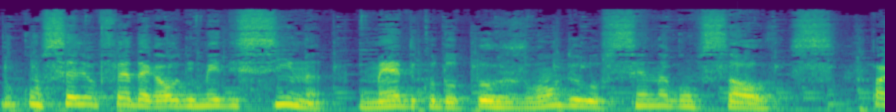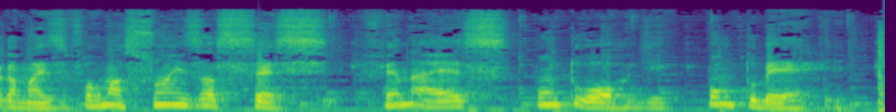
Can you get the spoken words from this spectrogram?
do Conselho Federal de Medicina, o médico Dr. João de Lucena Gonçalves. Para mais informações, acesse fenaes.org.br.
